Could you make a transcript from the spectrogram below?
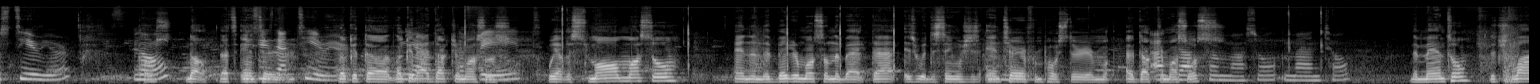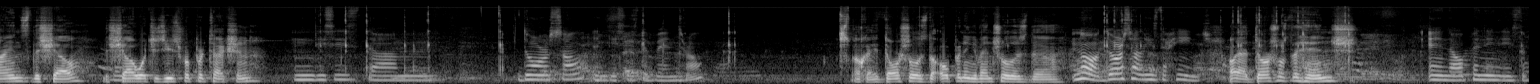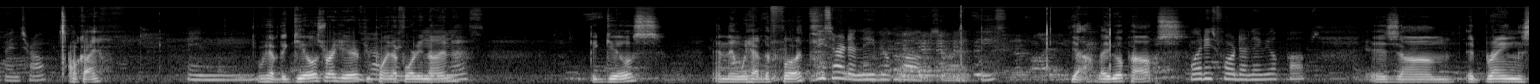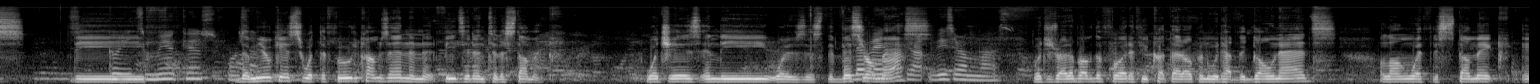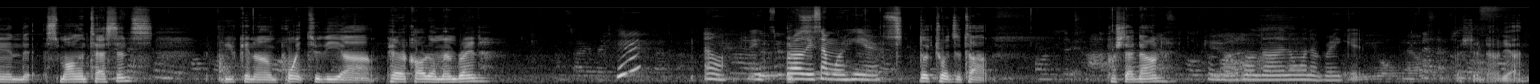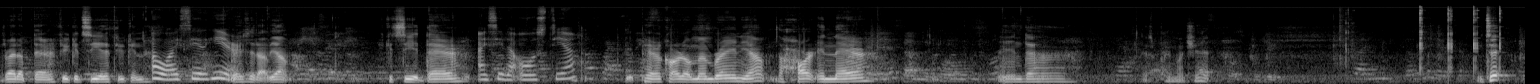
posterior. No. Post- No, that's This is anterior. anterior. Look at the look Yeah, at the adductor muscles. feet. We have a small muscle, and then the bigger muscle in the back. That is what distinguishes anterior from posterior mu- adductor muscles. Adductor muscle, mantle. The mantle, which lines the shell. The shell, which is used for protection. And this is the um, dorsal, and this is the ventral. Okay, dorsal is the opening. Ventral is the. No, dorsal is the hinge, Oh yeah, dorsal is the hinge. And the opening is the ventral. Okay. And We have the gills right here. If you point at 49, gills. the gills, and then we have the foot. These are the labial palps, right? These. Yeah, labial palps What is for the labial palps? is um it brings the mucus for the mucus with the food comes in and it feeds it into the stomach, which is in the what is this? The The visceral ventral- mass, Visceral mass. which is right above the foot. If you cut that open, we'd have the gonads, along with the stomach and the small intestines. You can um, point to the uh, pericardial membrane. Oh, it's probably somewhere here. Look towards the top. Push that down. Hold on, hold on. I don't want to break it. Push it down. Yeah, right up there. If you can see it, if you can Oh, I see it here. raise it up. Yeah. You can see it there. I see the ostia. The pericardial membrane. Yeah. The heart in there. And uh, that's pretty much it. That's it.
